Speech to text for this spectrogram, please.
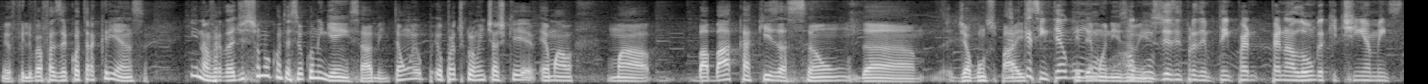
Meu filho vai fazer com outra criança. E, na verdade, isso não aconteceu com ninguém, sabe? Então, eu, eu particularmente acho que é uma, uma babacaquização da, de alguns É pais porque assim, tem algum, que demonizam alguns isso. desenhos, por exemplo, tem per- Pernalonga que tinha mens...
